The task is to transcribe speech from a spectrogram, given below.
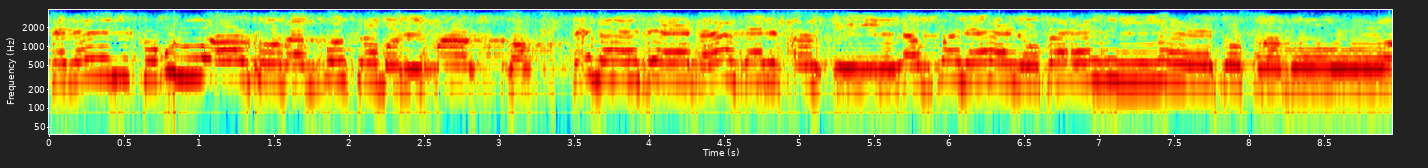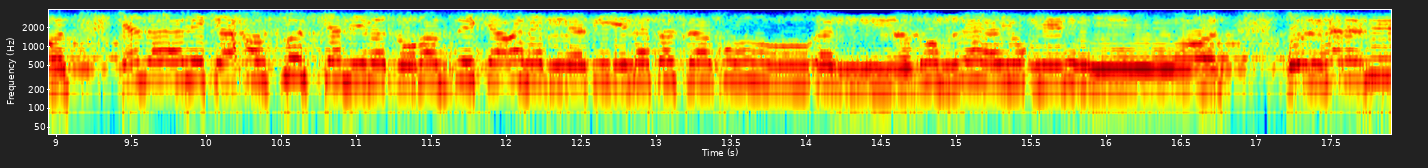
فذلكم الله ربكم الحق فماذا بعد الحق إلا الضلال فأنا تصرفون. كذلك حصلت كلمة ربك على الذين فسقوا أنهم لا يؤمنون. قل هل من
